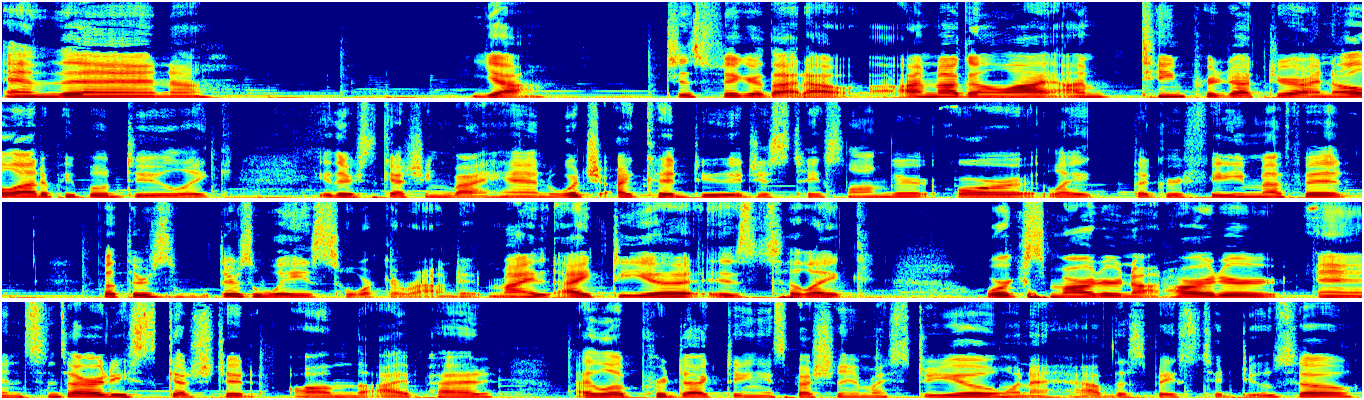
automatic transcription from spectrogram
and then, yeah, just figure that out. I'm not gonna lie, I'm team projector. I know a lot of people do like either sketching by hand, which I could do, it just takes longer, or like the graffiti method. But there's there's ways to work around it. My idea is to like work smarter, not harder. And since I already sketched it on the iPad, I love projecting, especially in my studio when I have the space to do so.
